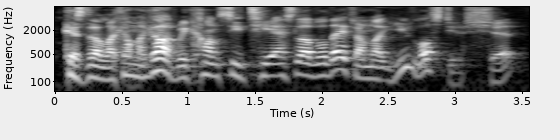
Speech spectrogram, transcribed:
because they're like, oh my God, we can't see TS level data. I'm like, you lost your shit.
